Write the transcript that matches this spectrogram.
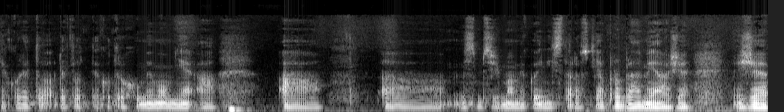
jako jde to, jde to jako trochu mimo mě a, a a myslím si, že mám jako jiný starosti a problémy a že, že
